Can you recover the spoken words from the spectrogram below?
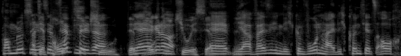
Warum benutzt du jetzt der den Pro Fab-Filter? EQ. Der ja, ja, Pro genau. EQ ist ja- Äh, ja, weiß ich nicht, Gewohnheit. Ich könnte jetzt auch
